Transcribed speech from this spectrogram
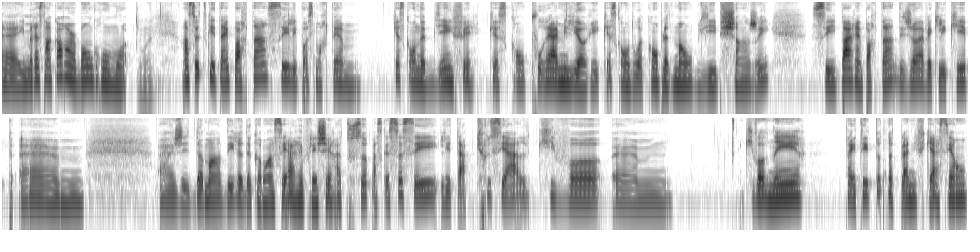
euh, il me reste encore un bon gros mois. Ensuite, ce qui est important, c'est les post-mortem. Qu'est-ce qu'on a bien fait? Qu'est-ce qu'on pourrait améliorer? Qu'est-ce qu'on doit complètement oublier puis changer? C'est hyper important. Déjà, avec l'équipe, euh, euh, j'ai demandé là, de commencer à réfléchir à tout ça parce que ça, c'est l'étape cruciale qui va, qui va venir teinter toute notre planification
